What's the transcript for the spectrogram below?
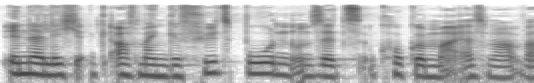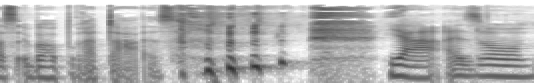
innerlich auf meinen Gefühlsboden und setz, gucke mal erstmal, was überhaupt gerade da ist. ja, also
